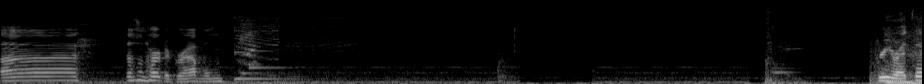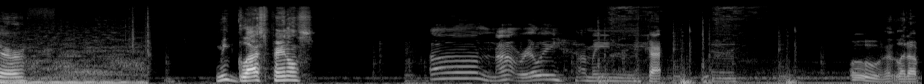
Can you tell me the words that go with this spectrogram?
Uh, doesn't hurt to grab them. Three right there. You mean glass panels? Uh, not really. I mean, Okay. yeah. Oh, that lit up.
